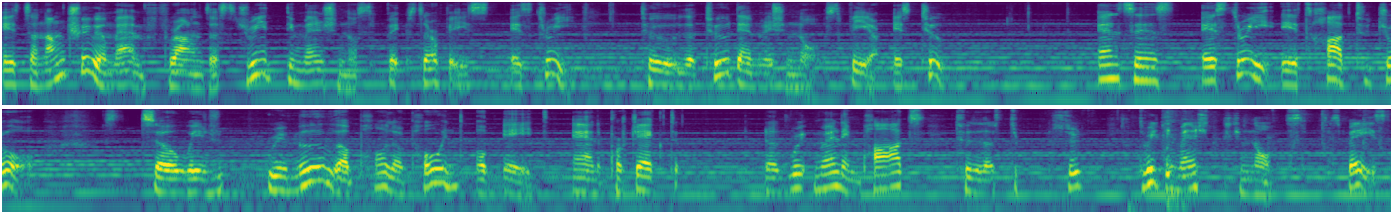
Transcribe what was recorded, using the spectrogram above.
it's a non-trivial map from the three-dimensional surface S3 to the two-dimensional sphere S2. And since S3 is hard to draw, so we remove a polar point of it and project the remaining parts to the three-dimensional space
